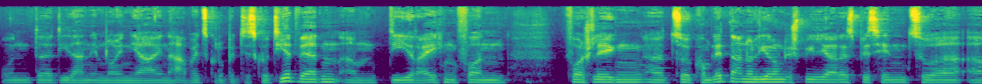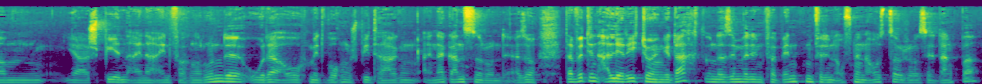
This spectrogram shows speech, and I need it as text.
und äh, die dann im neuen Jahr in der Arbeitsgruppe diskutiert werden. Ähm, die reichen von Vorschlägen äh, zur kompletten Annullierung des Spieljahres bis hin zur ähm, ja, Spielen einer einfachen Runde oder auch mit Wochenspieltagen einer ganzen Runde. Also da wird in alle Richtungen gedacht und da sind wir den Verbänden für den offenen Austausch auch sehr dankbar.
